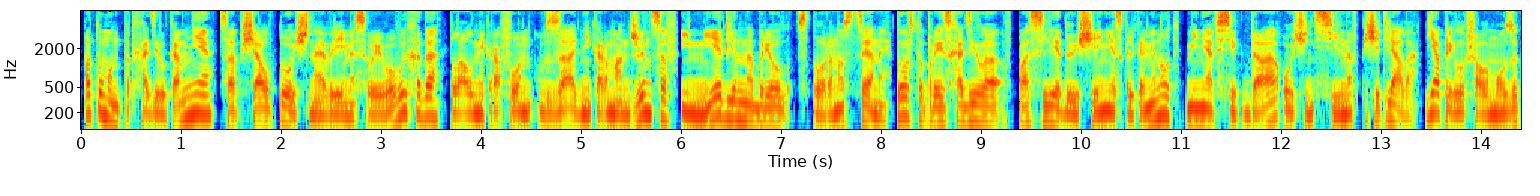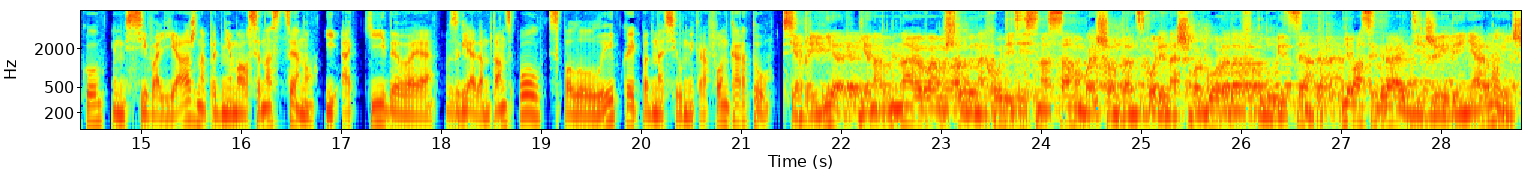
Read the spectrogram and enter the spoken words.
Потом он подходил ко мне, сообщал точное время своего выхода, клал микрофон в задний карман джинсов и медленно брел в сторону сцены. То, что происходило в последующие несколько минут, меня всегда очень сильно впечатляло. Я приглушал музыку, МС вальяжно поднимался на сцену и, окидывая взглядом танцпол, с полуулыбкой подносил микрофон к рту. Всем привет! Я напоминаю вам, что вы находитесь на самом большом танцполе нашего города в клубе «Центр». Для вас играет диджей Дэнни Армейдж.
